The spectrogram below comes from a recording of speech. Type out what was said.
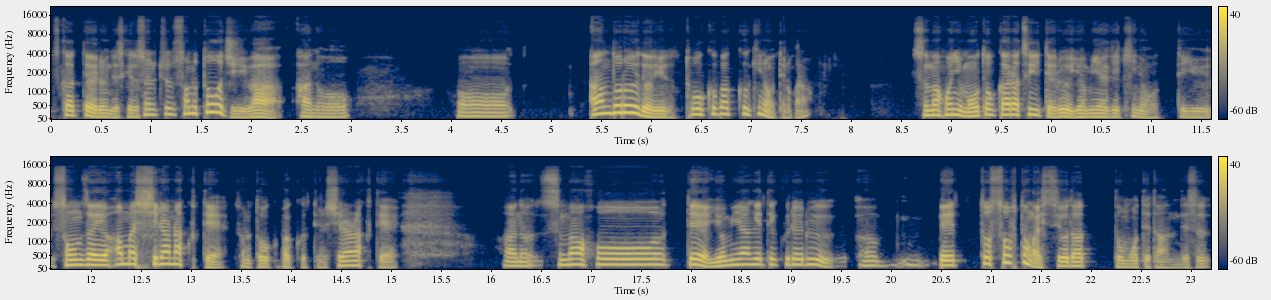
使ってはいるんですけど、そのその当時は、あの、お Android でいうとトークバック機能っていうのかな？スマホに元からついてる読み上げ機能っていう存在をあんまり知らなくて、そのトークバックっていうのを知らなくて、あの、スマホで読み上げてくれる、別途ソフトが必要だと思ってたんです。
